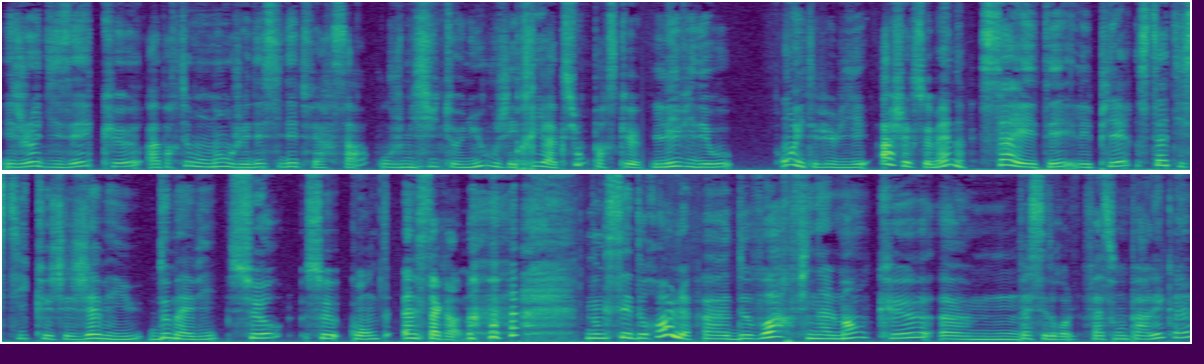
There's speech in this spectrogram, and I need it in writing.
Et je le disais que à partir du moment où j'ai décidé de faire ça, où je m'y suis tenue, où j'ai pris action parce que les vidéos ont été publiés à chaque semaine, ça a été les pires statistiques que j'ai jamais eues de ma vie sur ce compte Instagram. Donc c'est drôle euh, de voir finalement que... Euh, c'est drôle, façon de parler quand même.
